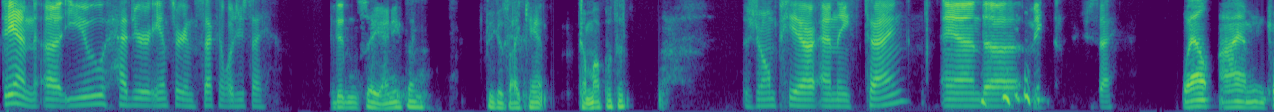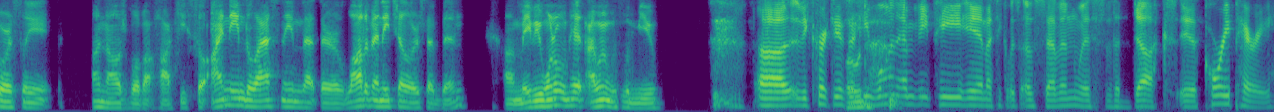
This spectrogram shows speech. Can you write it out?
Dan, uh, you had your answer in second. What'd you say? I didn't say anything because I can't come up with it. Jean Pierre Anything. And uh, Mason, what'd you say? Well, I am notoriously unknowledgeable about hockey, so I named a last name that there are a lot of NHLers have been. Um, maybe one of them hit. I went with Lemieux. Uh, the correct answer, Ode. he won MVP in, I think it was 07 with the Ducks. Uh, Corey Perry.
